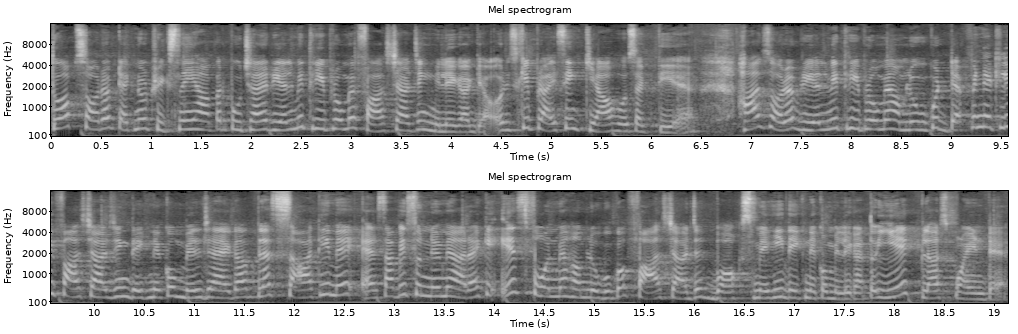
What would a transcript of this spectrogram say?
तो अब सौरभ टेक्नोट्रिक्स ने यहाँ पर पूछा है, Realme 3 Pro में फास्ट चार्जिंग मिलेगा क्या? और इसकी प्राइसिंग क्या हो सकती है? हाँ सौरभ, Realme 3 Pro में हम लोगों को डेफिनेटली फास्ट चार्जिंग देखने को मिल जाएगा। प्लस साथ ही में ऐसा भी सुनने में आ रहा है कि इस फ़ोन में हम लोगों को फास्ट चार्जर बॉक्स में ही देखने को मिलेगा। तो ये एक प्लस पॉइंट है।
